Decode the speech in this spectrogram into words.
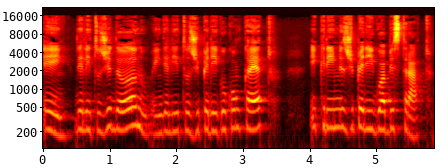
em delitos de dano, em delitos de perigo concreto e crimes de perigo abstrato.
